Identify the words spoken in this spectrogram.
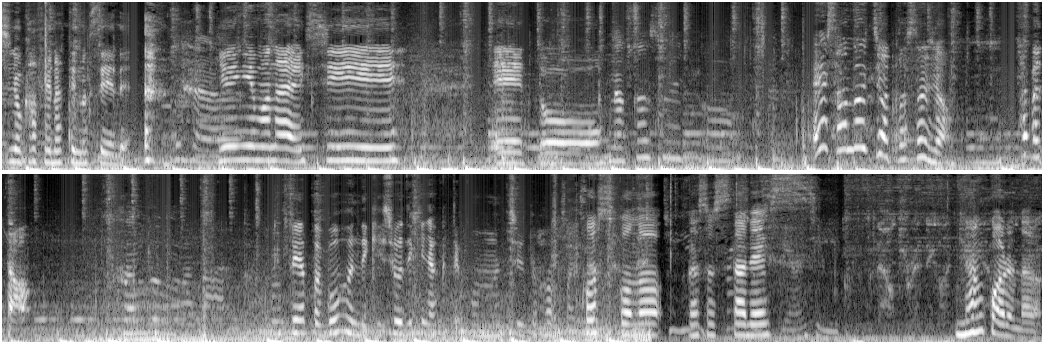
私のカフェラテのせいで。牛乳もないしえっ、ー、とお腹すいたえサンドイッチ渡したじゃん。食べた？半分まだほんとやっぱ5分で化粧できなくてこんな中途半端に。コスコのガソスタです。何個あるんだろう？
